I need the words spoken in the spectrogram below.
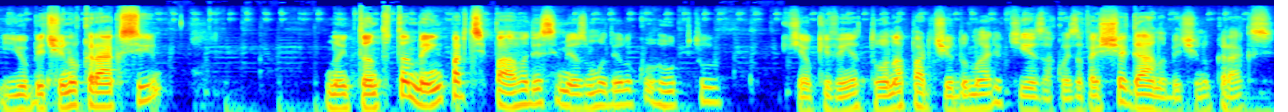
E o Bettino Craxi no entanto, também participava desse mesmo modelo corrupto, que é o que vem à tona a partir do Mário Chiesa. A coisa vai chegar no Bettino Craxi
